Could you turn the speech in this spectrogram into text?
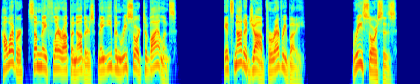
However, some may flare up and others may even resort to violence. It's not a job for everybody. Resources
